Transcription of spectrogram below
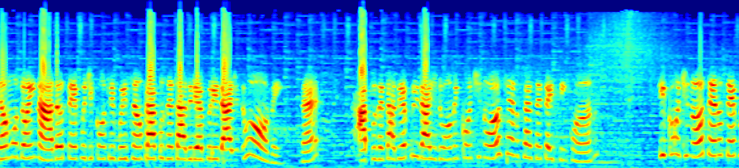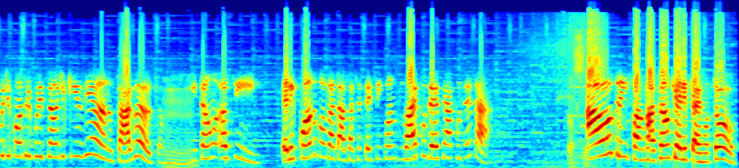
não mudou em nada o tempo de contribuição para a aposentadoria por idade do homem, né? A aposentadoria por idade do homem continuou sendo 65 anos e continuou tendo tempo de contribuição de 15 anos, tá, Gleudson? Uhum. Então, assim, ele quando completar 65 anos vai poder se aposentar. Tá a outra informação que ele perguntou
